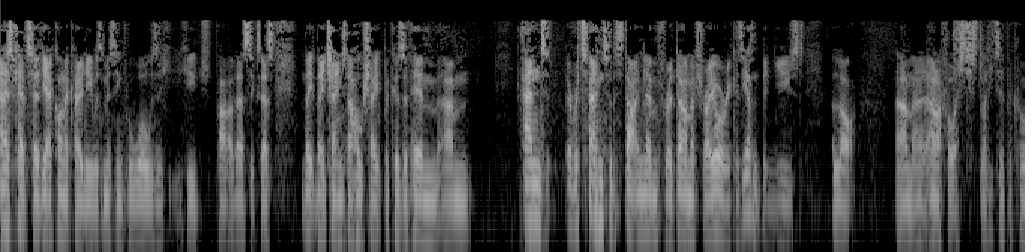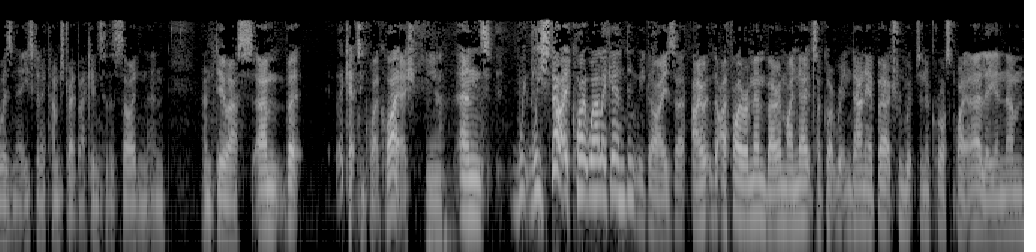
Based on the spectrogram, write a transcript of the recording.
And as Kev said, yeah, Conor Coady was missing for Wolves, a huge part of their success. They they changed the whole shape because of him, um, and a return to the starting eleven for Adama Traore because he hasn't been used a lot. Um, and, and I thought it's just bloody typical, isn't it? He's going to come straight back into the side and and, and do us. Um, but they kept him quite quietish. Yeah. And we, we started quite well again, didn't we, guys? Uh, I, if I remember in my notes, I've got written down here, Bertrand whipped in across quite early, and um,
